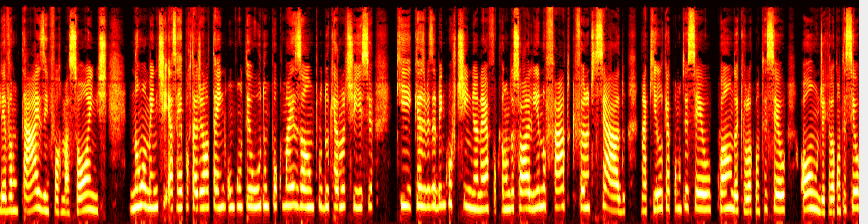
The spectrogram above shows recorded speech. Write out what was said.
levantar as informações, normalmente essa reportagem ela tem um conteúdo um pouco mais amplo do que a notícia, que, que às vezes é bem curtinha, né? Focando só ali no fato que foi noticiado, naquilo que aconteceu, quando aquilo aconteceu, onde aquilo aconteceu,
